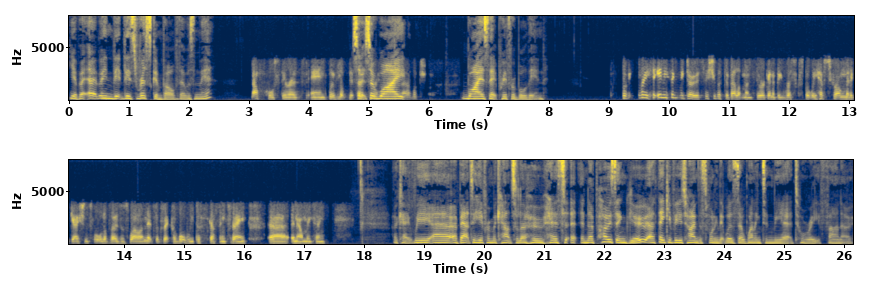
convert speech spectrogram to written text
Yeah, but I mean, there's risk involved, though, isn't there? Of course, there is, and we've looked at. So, so risks, why uh, which, why is that preferable then? Look, anything we do, especially with developments, there are going to be risks, but we have strong mitigations for all of those as well, and that's exactly what we're discussing today uh, in our meeting. Okay, we are about to hear from a councillor who has an opposing view. Uh, thank you for your time this morning. That was uh, Wellington Mayor Tory Whanau.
